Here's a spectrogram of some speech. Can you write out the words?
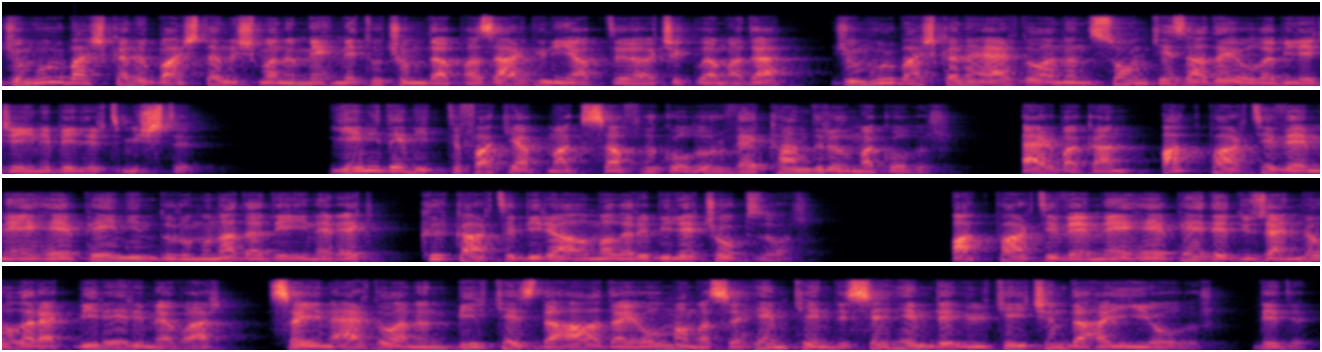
Cumhurbaşkanı Başdanışmanı Mehmet Uçum da pazar günü yaptığı açıklamada, Cumhurbaşkanı Erdoğan'ın son kez aday olabileceğini belirtmişti. Yeniden ittifak yapmak saflık olur ve kandırılmak olur. Erbakan, AK Parti ve MHP'nin durumuna da değinerek 40 artı 1'i almaları bile çok zor. AK Parti ve MHP'de düzenli olarak bir erime var, Sayın Erdoğan'ın bir kez daha aday olmaması hem kendisi hem de ülke için daha iyi olur, dedi.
